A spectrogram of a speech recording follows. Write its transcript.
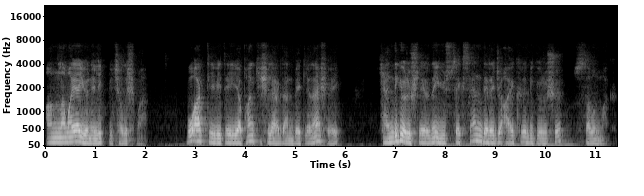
anlamaya yönelik bir çalışma. Bu aktiviteyi yapan kişilerden beklenen şey kendi görüşlerine 180 derece aykırı bir görüşü savunmak.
